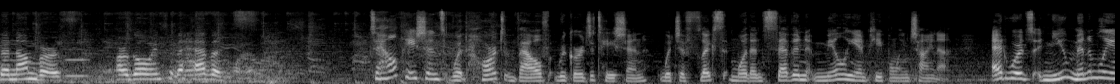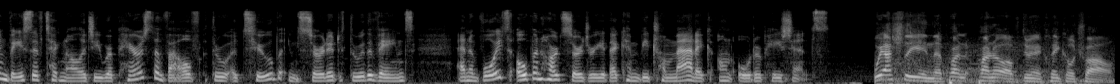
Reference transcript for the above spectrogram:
The numbers are going to the heavens. To help patients with heart valve regurgitation, which afflicts more than 7 million people in China, Edwards' new minimally invasive technology repairs the valve through a tube inserted through the veins and avoids open heart surgery that can be traumatic on older patients. We're actually in the partner of doing a clinical trial,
